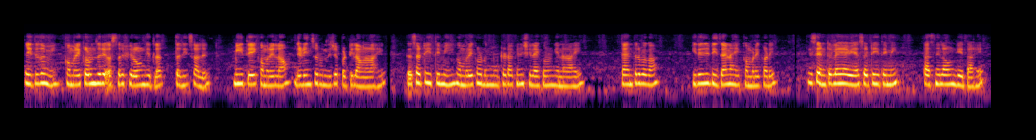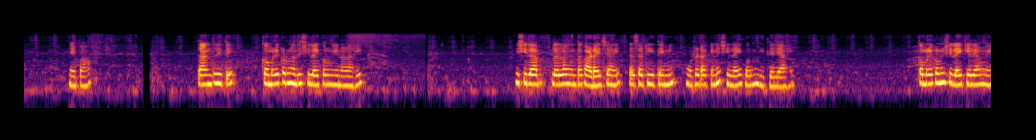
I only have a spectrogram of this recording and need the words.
तर इथे तुम्ही कमरेकडून जरी अस्तर फिरवून घेतलात तरी चालेल. मी इथे कमरेला दीड इंच रुंदीची पट्टी लावणार आहे. त्यासाठी इथे मी कमरेकडून मोठ्या टाकीने शिलाई करून घेणार आहे. त्यानंतर बघा इथे जी डिझाईन आहे कमरेकडे ती सेंटरला यावी यासाठी इथे मी टाचणी लावून घेत आहे. हे पहा. त्यानंतर इथे कमरेकडून आधी शिलाई करून घेणार आहे. ही शिलाई आपल्याला नंतर काढायची आहे. त्यासाठी इथे मी मोठ्या टाक्याने शिलाई करून घेतलेली आहे. कमरेकडून शिलाई केल्यामुळे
